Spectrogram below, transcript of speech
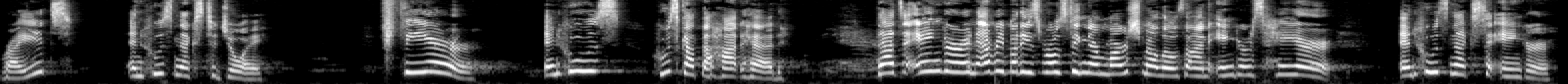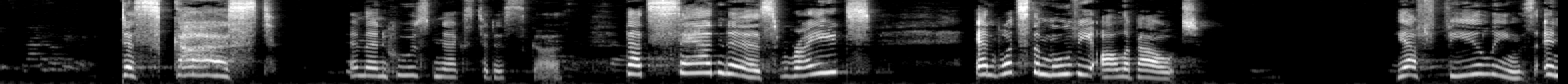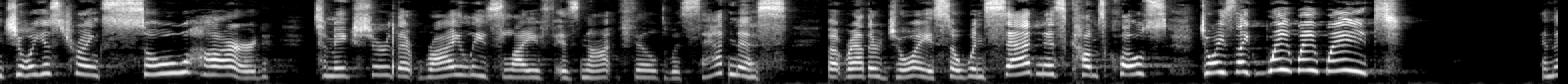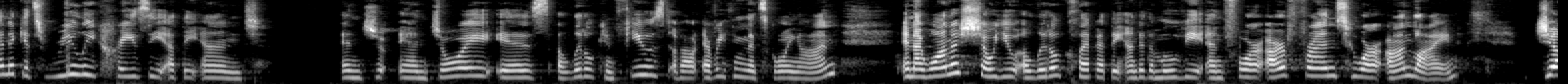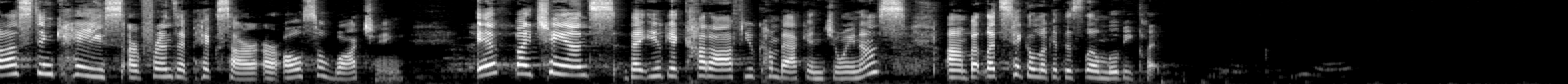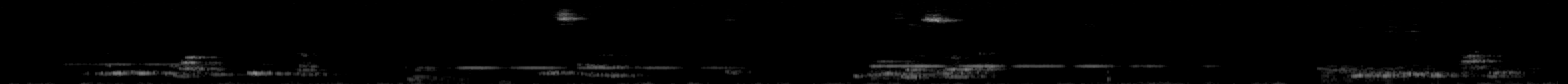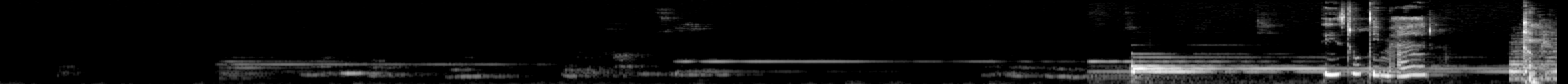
right? And who's next to Joy? Fear. And who's who's got the hot head? That's anger, and everybody's roasting their marshmallows on anger's hair. And who's next to anger? Disgust. And then who's next to disgust? That's sadness, right? And what's the movie all about? Yeah, feelings. And Joy is trying so hard to make sure that Riley's life is not filled with sadness, but rather joy. So when sadness comes close, Joy's like, wait, wait, wait. And then it gets really crazy at the end. And, jo- and Joy is a little confused about everything that's going on. And I want to show you a little clip at the end of the movie. And for our friends who are online, just in case our friends at Pixar are also watching, if by chance that you get cut off, you come back and join us. Um, but let's take a look at this little movie clip. Please don't be mad. Come here.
